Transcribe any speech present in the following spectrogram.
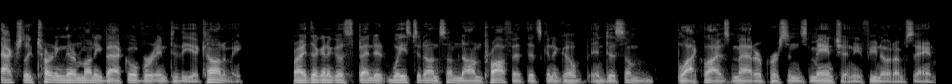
actually turning their money back over into the economy, right? They're going to go spend it, wasted on some nonprofit that's going to go into some Black Lives Matter person's mansion, if you know what I'm saying.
